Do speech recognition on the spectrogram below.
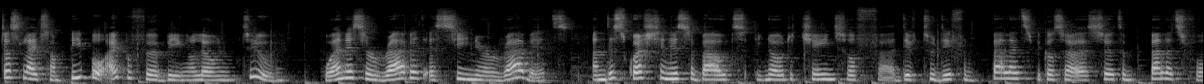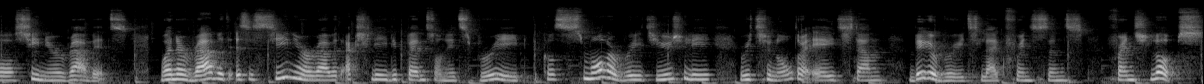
Just like some people, I prefer being alone too. When is a rabbit a senior rabbit? And this question is about, you know, the change of uh, two different pellets because there are certain pellets for senior rabbits. When a rabbit is a senior rabbit actually depends on its breed because smaller breeds usually reach an older age than bigger breeds like for instance French Lops.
